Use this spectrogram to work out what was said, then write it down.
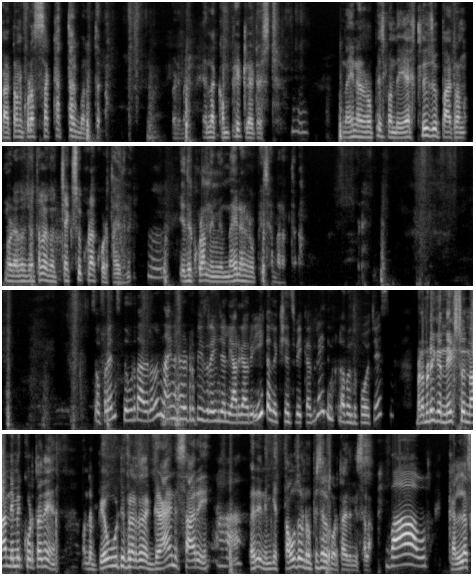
pattern ಕೂಡ ಸಖತ್ತಾಗಿ ಬರುತ್ತೆ. ನೋಡಿ ಮೇಡಮ್ ಎಲ್ಲ complete latest. Nine hundred rupees ಒಂದು ಎಕ್ಸ್ಕ್ಲೂಸಿವ್ ಪ್ಯಾಟರ್ನ್ ನೋಡಿ ಅದ್ರ ಜೊತೆ ಚೆಕ್ಸ್ ಕೂಡ ಕೊಡ್ತಾ ಇದೀನಿ ಇದು ಕೂಡ ನಿಮಗೆ ನೈನ್ ಹಂಡ್ರೆಡ್ ರುಪೀಸ್ ಬರುತ್ತೆ. ಸೊ ಫ್ರೆಂಡ್ಸ್ ನೋಡ್ತಾ ಇದ್ರೆ ನೈನ್ ಹಂಡ್ರೆಡ್ ರುಪೀಸ್ ರೇಂಜಲ್ಲಿ ಯಾರಿಗಾದ್ರೂ ಯಾರಿಗಾದ್ರು ಈ ಕಲೆಕ್ಷನ್ಸ್ ಬೇಕಂದ್ರೆ ಇದನ್ನ ಕೂಡ ಬಂದು ಪರ್ಚೇಸ್ ಮೇಡಮ್ ಈಗ ನೆಕ್ಸ್ಟ್ ನಾನ್ ನಿಮಗೆ ಕೊಡ್ತಾ ಇದೀನಿ ಒಂದು ಬ್ಯೂಟಿಫುಲ್ ಗ್ರ್ಯಾಂಡ್ ಸಾರಿ ಬರೀ ನಿಮ್ಗೆ ತೌಸಂಡ್ ರುಪೀಸ್ ಅಲ್ಲಿ ಕೊಡ್ತಾ ಇದ್ದೀನಿ ಈ ಸಲ. ವಾವ್. ಕಲರ್ಸ್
